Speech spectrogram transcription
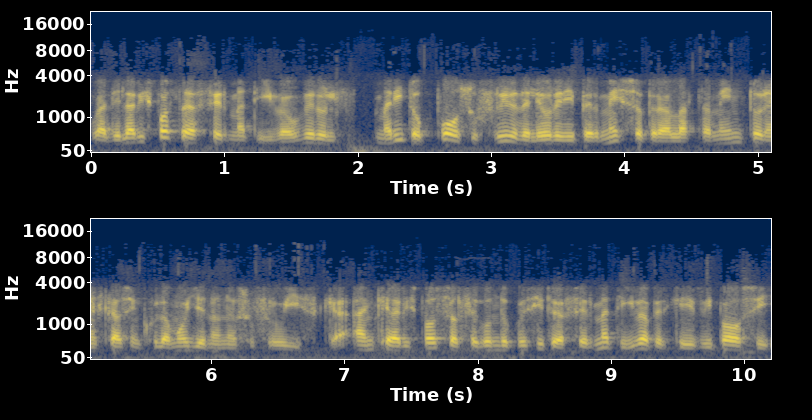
Guardi, la risposta è affermativa, ovvero il marito può usufruire delle ore di permesso per allattamento nel caso in cui la moglie non ne usufruisca. Anche la risposta al secondo quesito è affermativa perché i riposi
